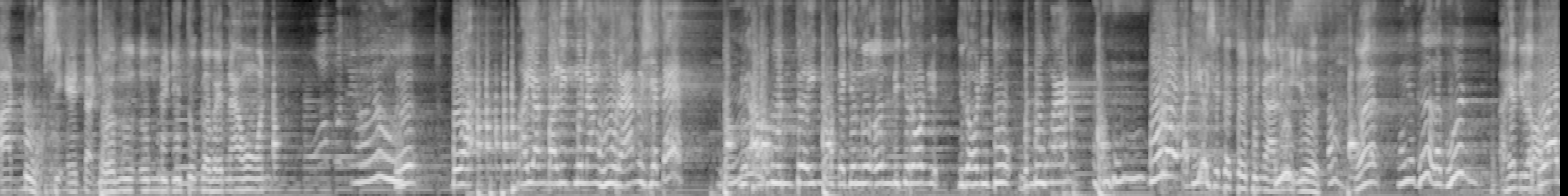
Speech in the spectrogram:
Aduh si eta jauh ngeum di ditu gawe naon. Wow. Buah eh, bayang balik menang hurang sih teh. ambunting pakai jengeun di jero jero itu bendungan. Buruk ka dieu si teu tingali ieu. Ah. Hah? aya ge laguan. Aya di laguan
